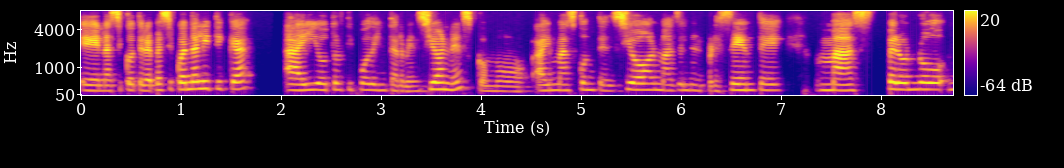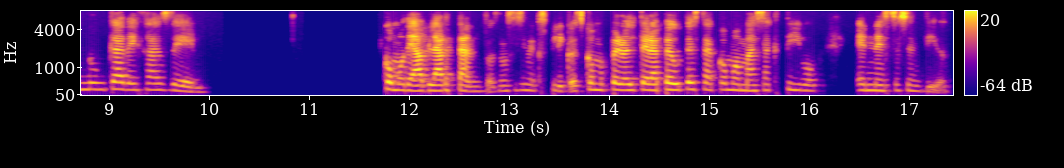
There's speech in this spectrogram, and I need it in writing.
en la psicoterapia psicoanalítica hay otro tipo de intervenciones, como hay más contención, más del presente, más, pero no, nunca dejas de, como de hablar tantos, no sé si me explico, es como, pero el terapeuta está como más activo en este sentido.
